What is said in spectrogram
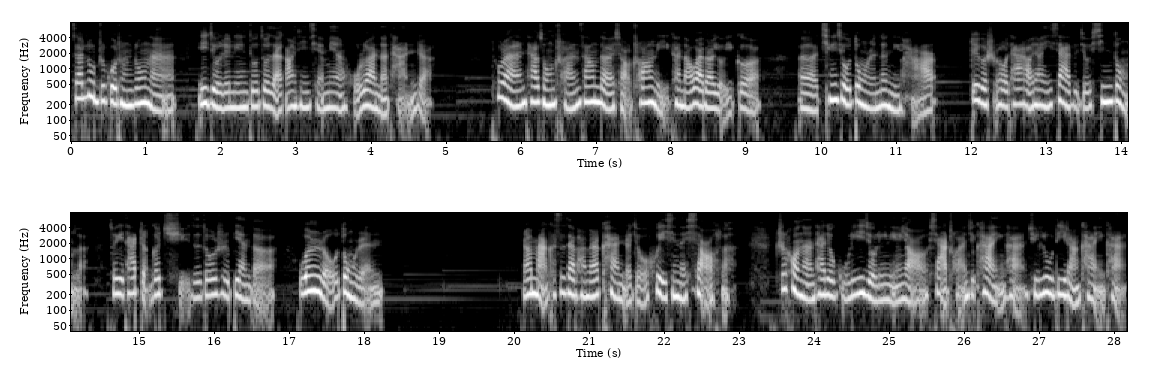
在录制过程中呢，一九零零就坐在钢琴前面胡乱的弹着。突然，他从船舱的小窗里看到外边有一个呃清秀动人的女孩儿。这个时候，他好像一下子就心动了。所以他整个曲子都是变得温柔动人，然后马克思在旁边看着就会心的笑了。之后呢，他就鼓励一九零零要下船去看一看，去陆地上看一看，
